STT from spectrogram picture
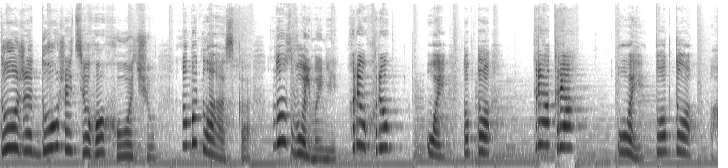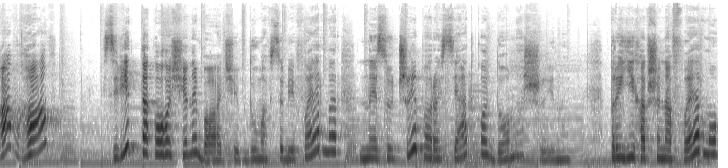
дуже-дуже цього хочу. Ну, будь ласка, дозволь мені. Хрю-хрю. Ой, тобто кря-кря. Ой, тобто гав-гав. Світ такого ще не бачив, думав собі фермер, несучи поросятко до машини. Приїхавши на ферму,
